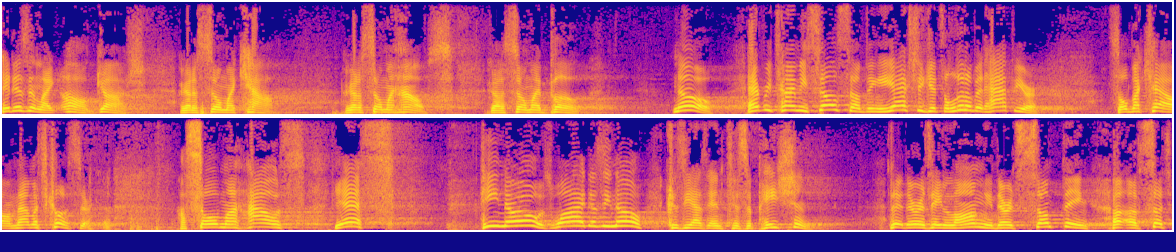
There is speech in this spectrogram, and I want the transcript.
it isn't like, oh gosh, I got to sell my cow, I got to sell my house, I got to sell my boat. No, every time he sells something, he actually gets a little bit happier. Sold my cow, I'm that much closer. I sold my house, yes. He knows. Why does he know? Because he has anticipation. There is a longing. There is something uh, of such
